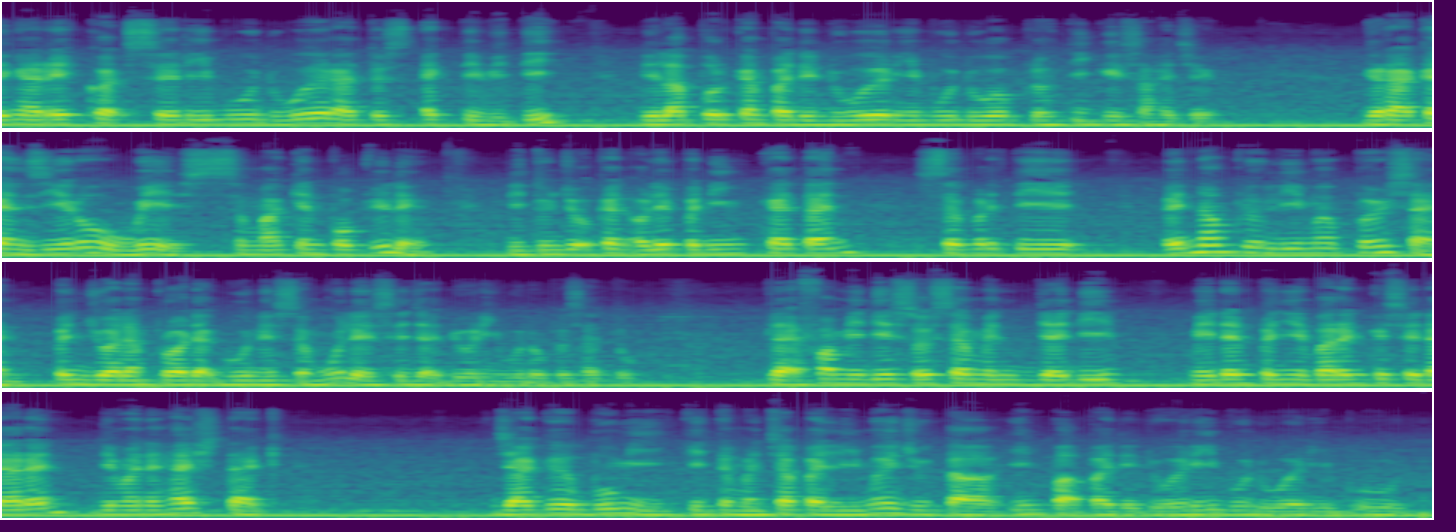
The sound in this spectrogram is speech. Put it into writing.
dengan rekod 1200 aktiviti dilaporkan pada 2023 sahaja. Gerakan Zero Waste semakin popular ditunjukkan oleh peningkatan seperti 65% penjualan produk guna semula sejak 2021. Platform media sosial menjadi medan penyebaran kesedaran di mana hashtag Jaga Bumi kita mencapai 5 juta impak pada 2024.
